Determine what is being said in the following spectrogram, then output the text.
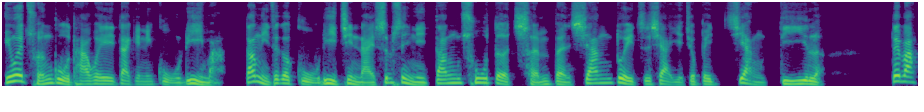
因为存股它会带给你股利嘛，当你这个股利进来，是不是你当初的成本相对之下也就被降低了？对吧？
